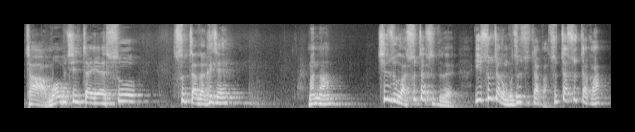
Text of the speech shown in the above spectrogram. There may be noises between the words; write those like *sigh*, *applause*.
자, 몸신자의 수, 숫자다. 그제? 맞나? 신수가 숫자 수도 돼. 이 숫자가 무슨 숫자가? 숫자 숫자가?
